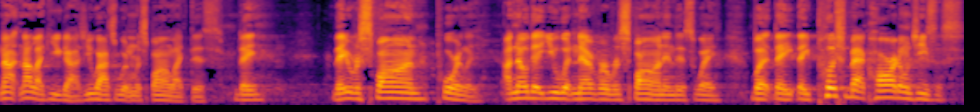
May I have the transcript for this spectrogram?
not, not like you guys. You guys wouldn't respond like this. They, they respond poorly. I know that you would never respond in this way, but they, they push back hard on Jesus.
